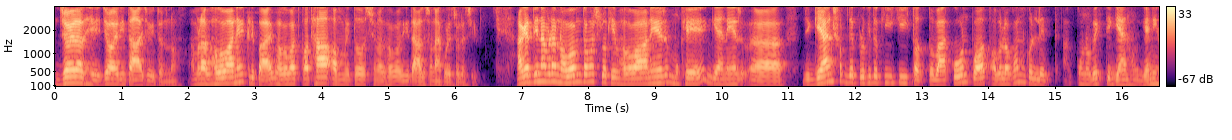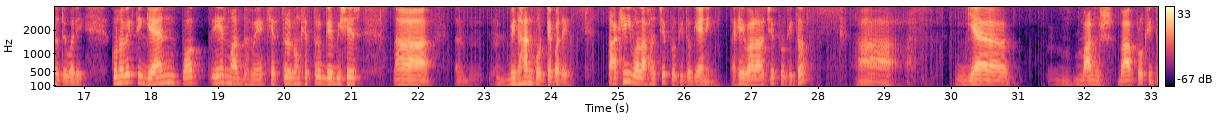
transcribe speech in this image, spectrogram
জয় রাধে, জয় নিতা চৈতন্য। আমরা ভগবানের কৃপায় ভগবত কথা, অমৃত শ্রীমদ্ ভগবদ্গীতা আলোচনা করে চলেছি। আগের দিন আমরা নবমতম শ্লোকে ভগবানের মুখে জ্ঞানের যে জ্ঞান শব্দে প্রকৃত কী কী তত্ত্ব বা কোন পথ অবলম্বন করলে কোনো ব্যক্তি জ্ঞান জ্ঞানী হতে পারে? কোনো ব্যক্তি জ্ঞান পথ এর মাধ্যমে ক্ষেত্র এবং ক্ষেত্রজ্ঞের বিশেষ বিধান করতে পারে, তাকেই বলা হচ্ছে প্রকৃত জ্ঞানী। তাকেই বলা হচ্ছে প্রকৃত মানুষ বা প্রকৃত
